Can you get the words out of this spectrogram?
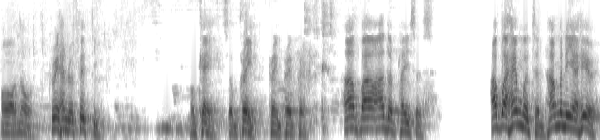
Oh no, 350. Okay, so pray, pray, pray, pray. How about other places? How about Hamilton? How many are here?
